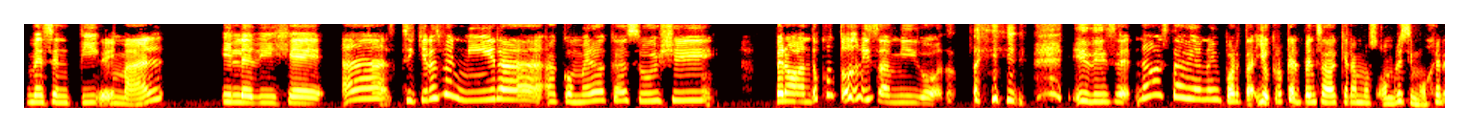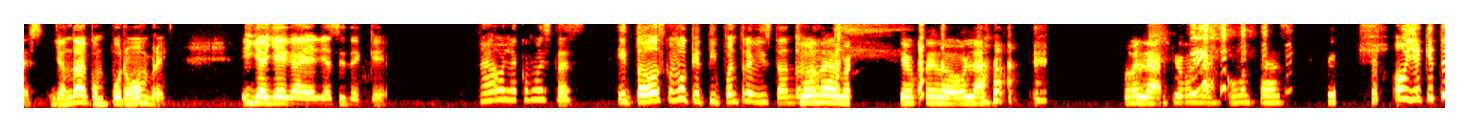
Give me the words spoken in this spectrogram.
me sentí mal y le dije, ah, si quieres venir a, comer acá sushi, pero ando con todos mis amigos. y dice, no, está bien, no importa. Yo creo que él pensaba que éramos hombres y mujeres. Yo andaba con puro hombre. Y ya llega él y así de que, ah, hola, ¿cómo estás? Y todos como que tipo entrevistando. ¿Qué onda, ¿Qué pedo? Hola. hola, ¿qué onda? ¿Cómo estás? Oye, ¿a qué te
